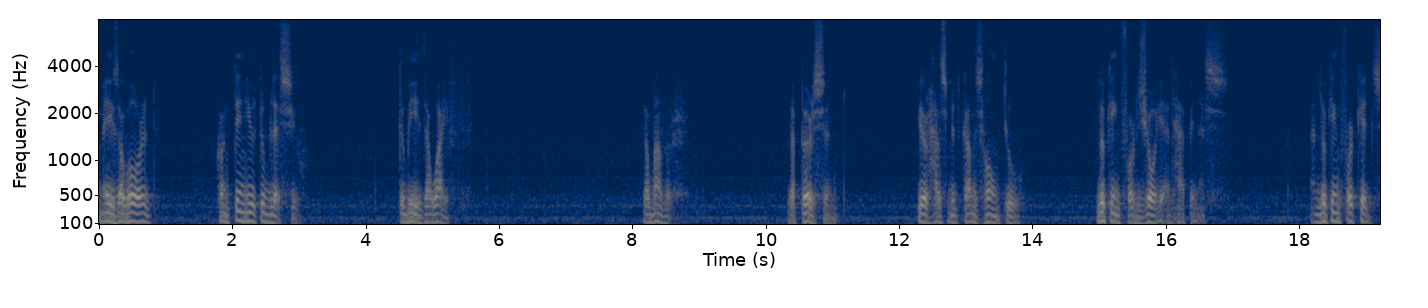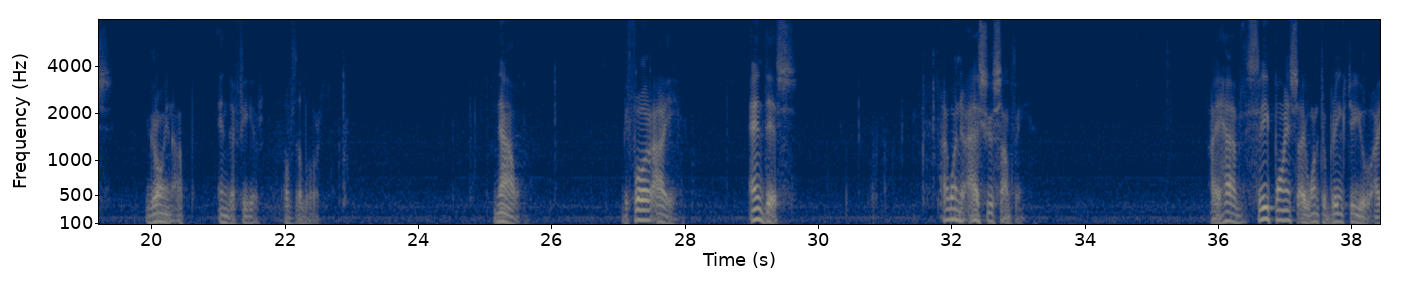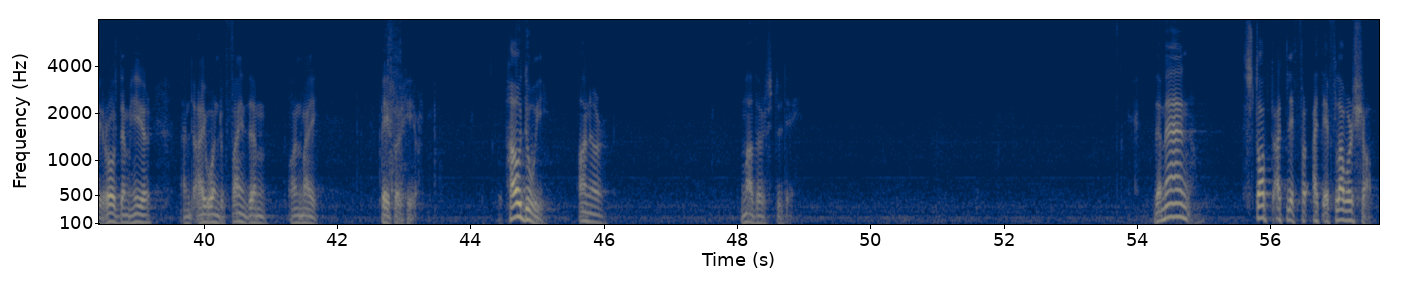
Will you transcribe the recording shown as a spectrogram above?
may the Lord continue to bless you to be the wife, the mother, the person your husband comes home to looking for joy and happiness and looking for kids growing up in the fear of the Lord. Now, before I end this, I want to ask you something. I have three points I want to bring to you. I wrote them here, and I want to find them on my paper here. How do we honor mothers today? The man stopped at, a flower shop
